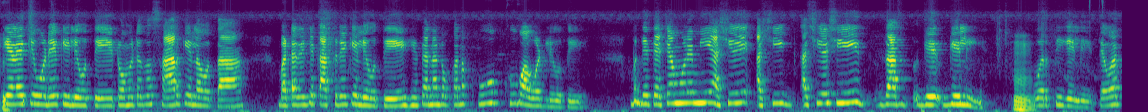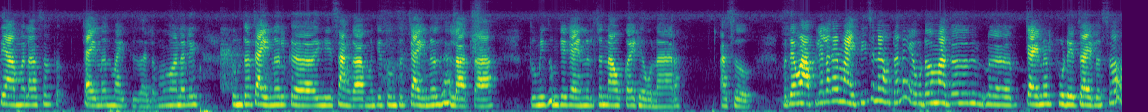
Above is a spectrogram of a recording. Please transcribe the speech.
केळ्याचे वडे केले होते टोमॅटोचा सार केला होता बटाट्याचे कात्रे केले होते हे त्यांना लोकांना खूप खूप आवडले होते. म्हणजे त्याच्यामुळे मी अशी अशी अशी अशी जात गे गेली. हम्म. वरती गेले. तेव्हा ते आम्हाला असं चॅनल माहिती झालं. मग म्हणाले तुमचं चॅनल हे सांगा. म्हणजे तुमचं चॅनल झालं आता. तुम्ही तुमच्या चॅनलचं नाव काय ठेवणार? असं. मग तेव्हा आपल्याला काय माहितीच नाही होतं ना. एवढं माझं चॅनल पुढे जाईल असं.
